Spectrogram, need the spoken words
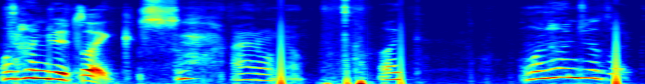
100 likes. I don't know. Like 100 likes.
